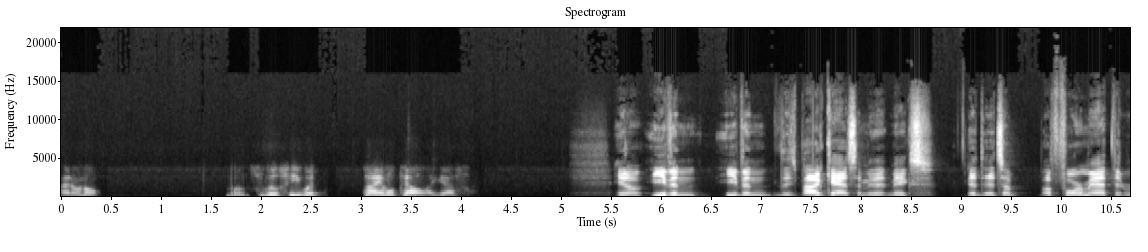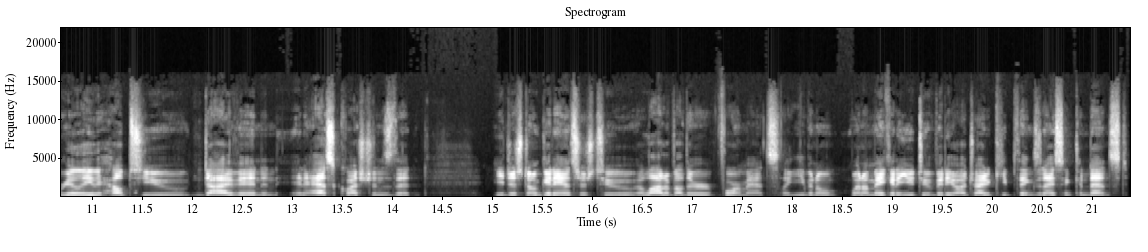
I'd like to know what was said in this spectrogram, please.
I don't know. We'll, we'll see what time will tell. I guess. You know, even even these podcasts, I mean, it makes it, it's a, a format that really helps you dive in and, and ask questions that you just don't get answers to a lot of other formats. Like even when I'm making a YouTube video, I try to keep things nice and condensed.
